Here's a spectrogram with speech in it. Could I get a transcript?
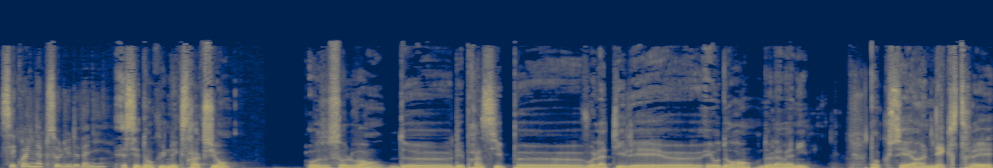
C'est quoi une absolue de vanille? C'est donc une extraction aux solvants de des principes euh, volatiles et, euh, et odorants de la vanille. Donc c'est un extrait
